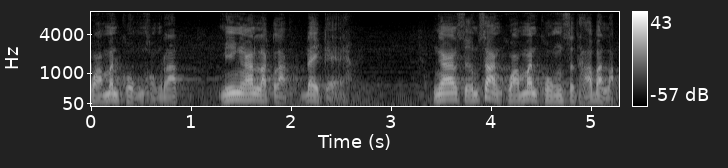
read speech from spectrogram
ความมั่นคงของรัฐ มีงานหลักๆ ได้แก่ งานเสริมสร้างความมั่นคงสถาบันหลัก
